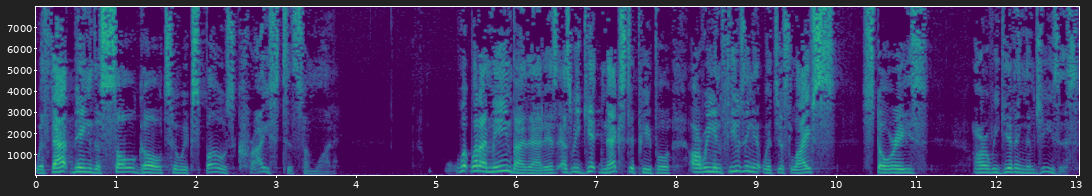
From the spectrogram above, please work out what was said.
with that being the sole goal to expose Christ to someone? What, what I mean by that is, as we get next to people, are we infusing it with just life's stories? Or are we giving them Jesus?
